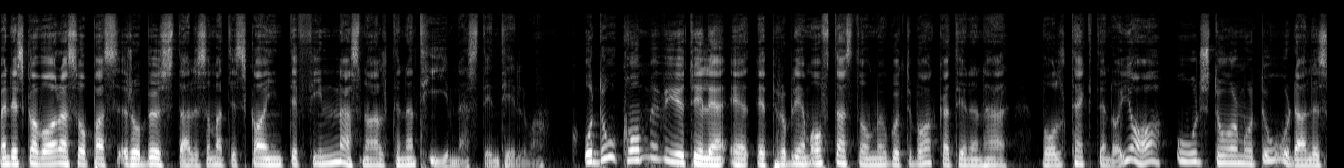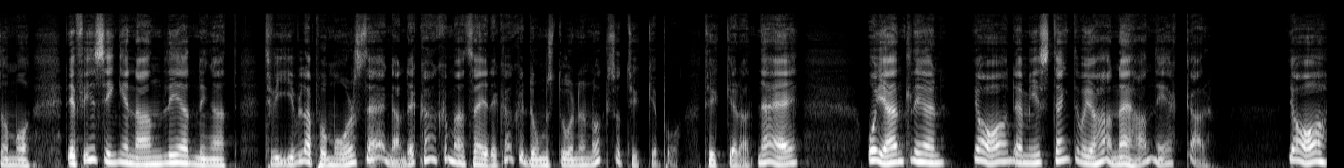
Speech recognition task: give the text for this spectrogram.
Men det ska vara så pass robust, alltså att det ska inte finnas något alternativ nästintill. Va? Och då kommer vi ju till ett, ett problem, oftast om vi går tillbaka till den här våldtäkten. Då. Ja, ord står mot ord. Alltså, och det finns ingen anledning att tvivla på målsägaren. Det kanske man säger, det kanske domstolen också tycker på. Tycker att nej. Och egentligen, ja, den misstänkte var ju han. Nej, han nekar. Ja,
